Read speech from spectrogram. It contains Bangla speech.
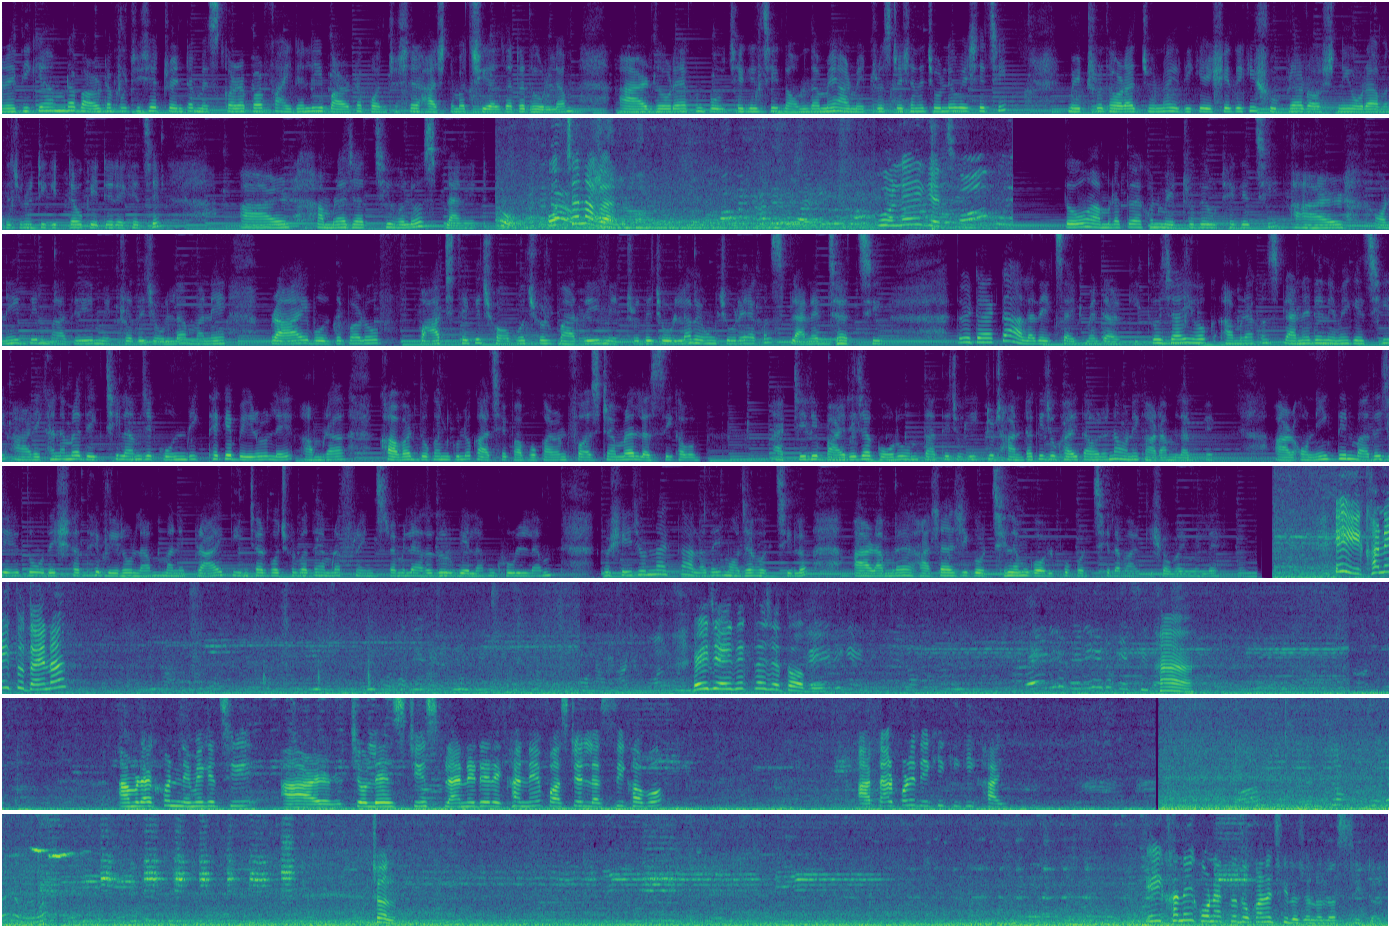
আর এদিকে আমরা বারোটা পঁচিশের ট্রেনটা মিস করার পর ফাইনালি বারোটা পঞ্চাশের হাসনাবাদ শিয়ালদাটা ধরলাম। আর ধরে এখন পৌঁছে গেছি দমদমে আর মেট্রো স্টেশনে চলেও এসেছি। মেট্রো ধরার জন্য এদিকে এসে দেখি শুভ্রা রশনি ওরা আমাদের জন্য টিকিটটাও কেটে রেখেছে। আর আমরা যাচ্ছি হলো স্প্ল্যানেট হচ্ছে না কেন? ভুলেই গেছি। তো আমরা তো এখন মেট্রোতে উঠে গেছি। আর অনেক দিন বাদে মেট্রোতে চড়লাম। মানে প্রায় বলতে পারো পাঁচ থেকে ছ বছর বাদে মেট্রোতে চড়লাম এবং চড়ে এখন স্প্ল্যানেট যাচ্ছি। তো এটা একটা আলাদা এক্সাইটমেন্ট আর কি। তো যাই হোক, আমরা এখন স্প্ল্যানেডে নেমে গেছি। আর এখানে আমরা দেখছিলাম যে কোন দিক থেকে বেরোলে আমরা খাবার দোকানগুলো কাছে পাবো। কারণ ফার্স্টে আমরা লস্যি খাব। অ্যাকচুয়ালি বাইরে যা গরম, তাতে যদি একটু ঠান্ডা কিছু খাই, তাহলে না অনেক আরাম লাগবে। আর অনেক দিন বাদে যেহেতু ওদের সাথে বেরোলাম মানে প্রায় তিন চার বছর বাদে আমরা ফ্রেন্ডসরা মিলে এত দূর গেলাম ঘুরলাম। তো সেই জন্য একটা আলাদাই মজা হচ্ছিল। আর আমরা হাসাহাসি করছিলাম গল্প করছিলাম আর কি সবাই মিলে। এই এখানেই তো তাই না? এই যে এই দিকটা যেতে হবে। হ্যাঁ। আমরা এখন নেমে গেছি আর চলে এসেছি স্প্ল্যানেডের এখানে। ফার্স্টে লস্যি খাব। আর তারপরে দেখি কি কি খাই। চল। এইখানেই কোন একটা দোকানে ছিল যেন লস্যিটা।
